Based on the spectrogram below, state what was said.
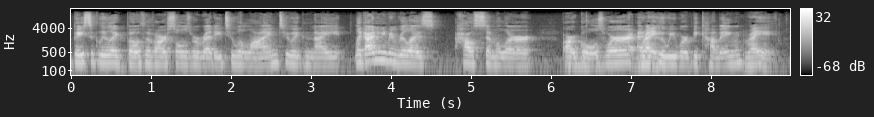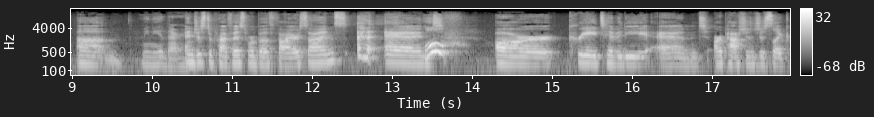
basically like both of our souls were ready to align to ignite. Like I didn't even realize how similar our goals were and Right. who we were becoming. Right. Um, Me neither. And just to preface, we're both fire signs and Woo! our creativity and our passions just like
